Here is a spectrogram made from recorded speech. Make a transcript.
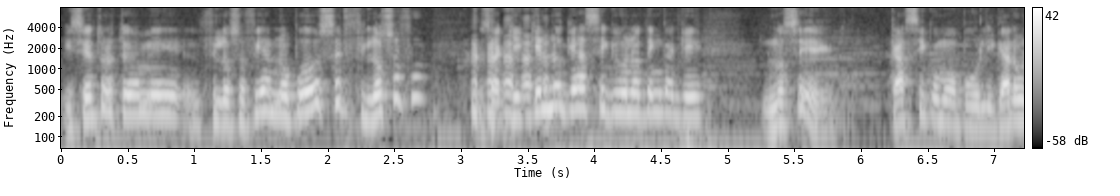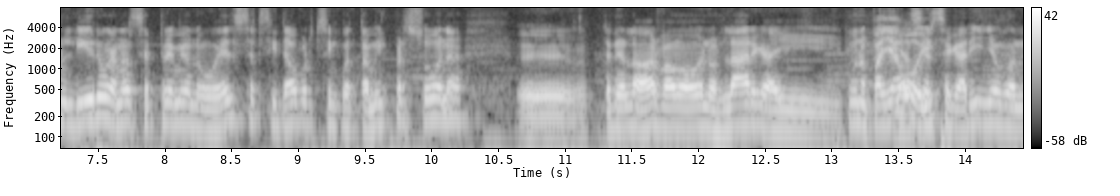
Y si entro a estudiar mi- filosofía, ¿no puedo ser filósofo? O sea, ¿qué, qué es lo que hace que uno tenga que, no sé, casi como publicar un libro, ganarse el premio Nobel, ser citado por 50.000 personas, eh, tener la barba más o menos larga y, Bueno, para allá y voy. hacerse cariño con,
